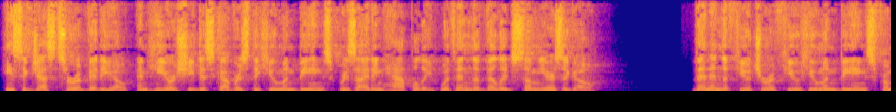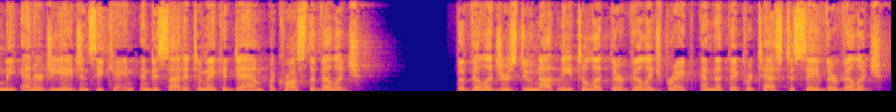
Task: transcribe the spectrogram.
He suggests her a video and he or she discovers the human beings residing happily within the village some years ago. Then in the future a few human beings from the energy agency came and decided to make a dam across the village. The villagers do not need to let their village break and that they protest to save their village.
